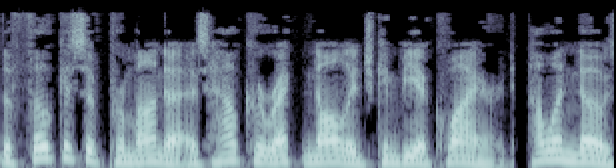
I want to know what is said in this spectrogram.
The focus of pramana is how correct knowledge can be acquired, how one knows,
